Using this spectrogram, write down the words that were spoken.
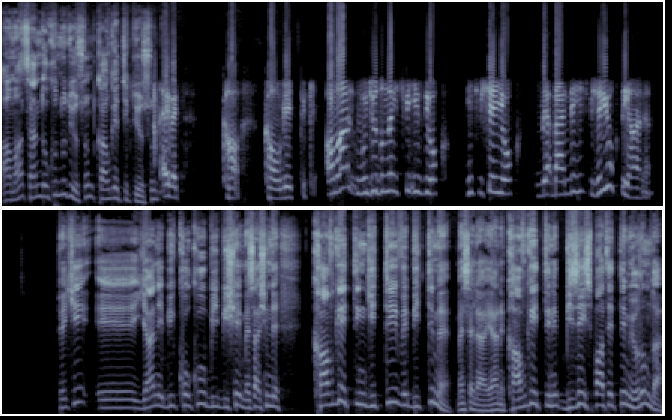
Ama sen dokundu diyorsun, kavga ettik diyorsun. Evet ka- kavga ettik. Ama vücudumda hiçbir iz yok. Hiçbir şey yok. Be- Bende hiçbir şey yoktu yani. Peki e, yani bir koku bir bir şey mesela şimdi kavga ettin gitti ve bitti mi mesela yani kavga ettiğini bize ispat et demiyorum da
